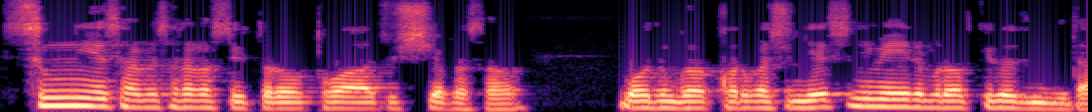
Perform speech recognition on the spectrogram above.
승리의 삶을 살아갈 수 있도록 도와주시옵소서 모든 것 거룩하신 예수님의 이름으로 기도드립니다.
